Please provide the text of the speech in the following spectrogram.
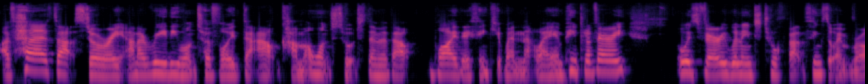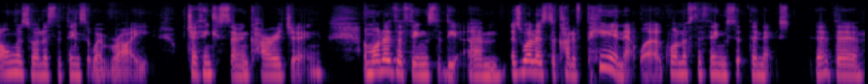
i've heard that story and i really want to avoid that outcome. I want to talk to them about why they think it went that way. And people are very always very willing to talk about the things that went wrong as well as the things that went right which i think is so encouraging. And one of the things that the um as well as the kind of peer network one of the things that the next uh, the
